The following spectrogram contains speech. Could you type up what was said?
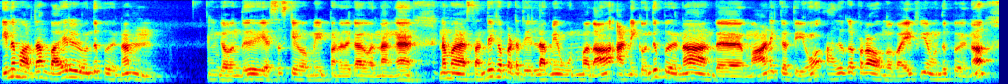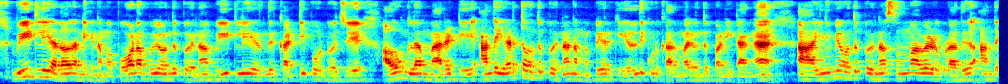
இந்த மாதிரி தான் பைரவி வந்து பார்த்தீங்கன்னா இங்கே வந்து எஸ்எஸ்கேவை மீட் பண்ணுறதுக்காக வந்தாங்க. நம்ம சந்தேகப்பட்டது எல்லாமே உண்மை தான் அன்றைக்கி வந்து போயின்னா அந்த மாணிக்கத்தையும் அதுக்கப்புறம் அவங்க ஒய்ஃபையும் வந்து போயின்னா வீட்லேயே அதாவது அன்றைக்கி நம்ம போனப்பவே வந்து போயின்னா வீட்லேயே இருந்து கட்டி போட்டு வச்சு அவங்கள மிரட்டி அந்த இடத்த வந்து போயின்னா நம்ம பேருக்கு எழுதி கொடுக்காத மாதிரி வந்து பண்ணிட்டாங்க. இனிமேல் வந்து போயின்னா சும்மாவே விடக்கூடாது. அந்த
